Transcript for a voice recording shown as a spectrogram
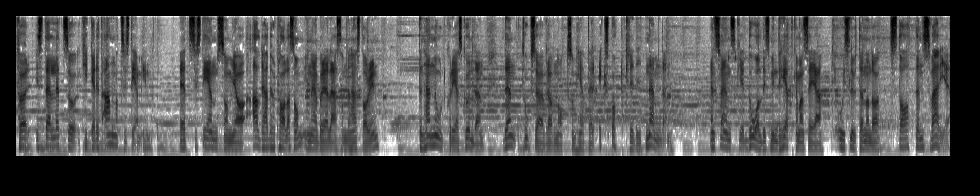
För istället så kickade ett annat system in. Ett system som jag aldrig hade hört talas om innan jag började läsa om den här storyn. Den här Nordkoreaskulden, den togs över av något som heter Exportkreditnämnden. En svensk doldismyndighet kan man säga och i slutändan då staten Sverige.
